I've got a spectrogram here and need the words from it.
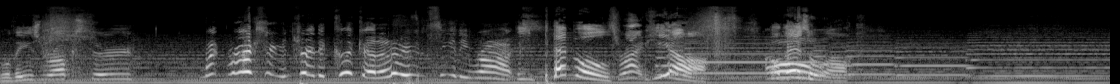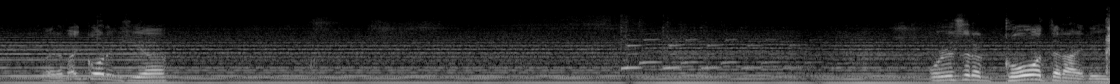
Will these rocks do? What rocks are you trying to click on? I don't even see any rocks. These pebbles right here. Oh, there's a oh. rock. Wait, have I got in here? Or is it a gourd that I need?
